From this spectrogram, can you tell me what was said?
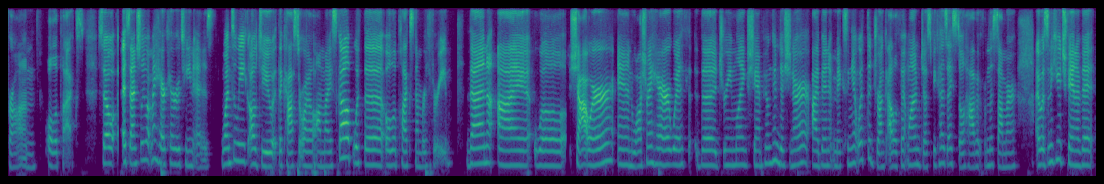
from Olaplex. So essentially, what my hair care routine is once a week, I'll do the castor oil on my scalp with the Olaplex number three. Then I will shower and wash my hair with the Dream Length shampoo and conditioner. I've been mixing it with the Drunk Elephant one just because I still have it from the summer. I wasn't a huge fan of it,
